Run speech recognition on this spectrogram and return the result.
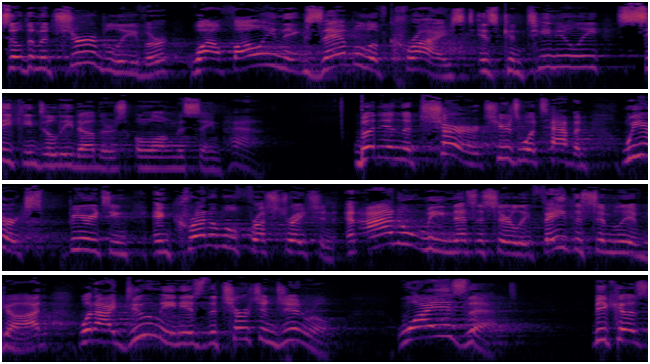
So the mature believer, while following the example of Christ, is continually seeking to lead others along the same path. But in the church, here's what's happened. We are experiencing incredible frustration. And I don't mean necessarily Faith Assembly of God. What I do mean is the church in general. Why is that? Because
